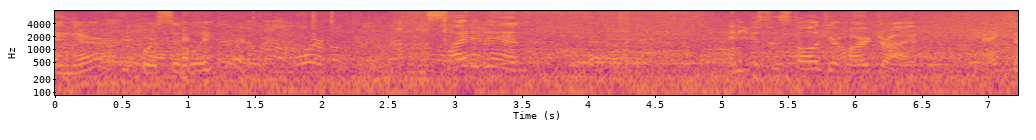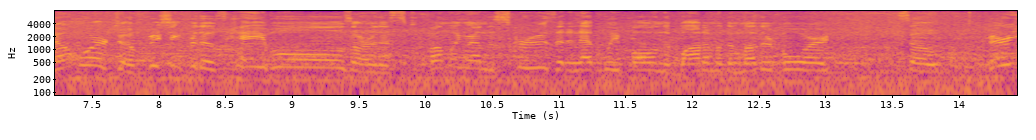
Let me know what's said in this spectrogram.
In there, of course, simply. Slide it in and you just installed your hard drive. No more fishing for those cables or this fumbling around the screws that inevitably fall on the bottom of the motherboard. So very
